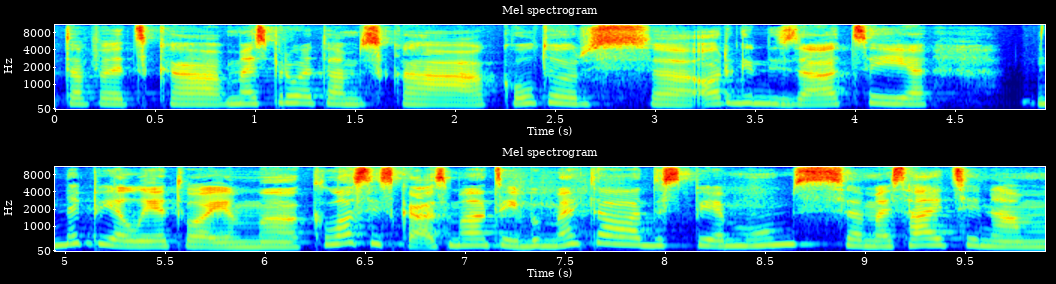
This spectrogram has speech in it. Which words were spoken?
Tāpēc, ka mēs, protams, kā kultūras organizācija, nepielietojam klasiskās mācību metodes pie mums. Mēs aicinām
